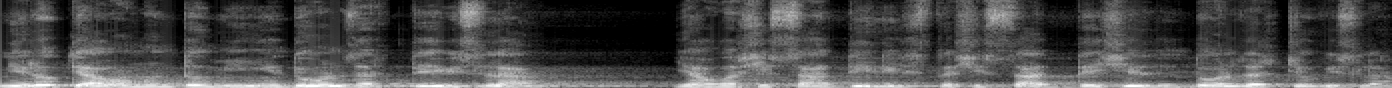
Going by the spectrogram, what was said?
निरोप द्यावा म्हणतो मी. दोन हजार तेवीसला. या वर्षी साथ दिलीस तशी साथ देशील दोन हजार चोवीसला?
